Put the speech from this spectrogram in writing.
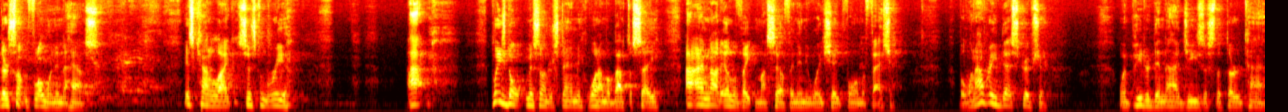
there's something flowing in the house. It's kind of like Sister Maria. I, please don't misunderstand me, what I'm about to say. I am not elevating myself in any way, shape, form, or fashion. But when I read that scripture, when Peter denied Jesus the third time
